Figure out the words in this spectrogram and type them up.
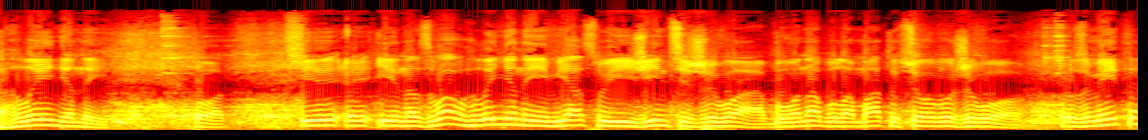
Глиняний. От. І і назвав глиняне ім'я своїй жінці жива, бо вона була мати всього живого. Розумієте?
